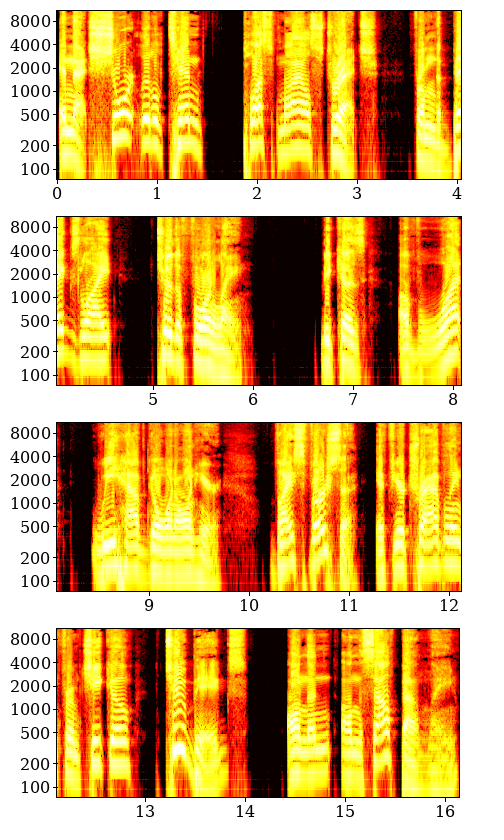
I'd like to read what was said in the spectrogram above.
In that short little 10 plus mile stretch from the Biggs Light to the four lane because of what we have going on here. Vice versa, if you're traveling from Chico to Biggs, on the on the southbound lane.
